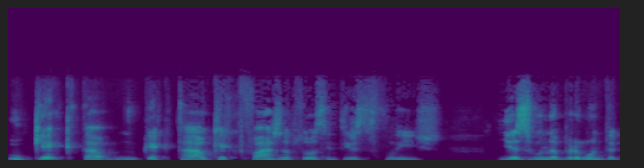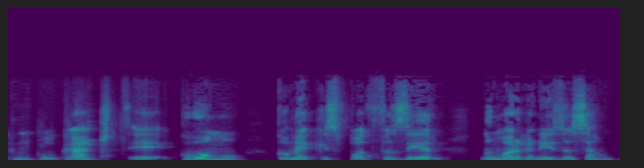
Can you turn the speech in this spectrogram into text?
O que é que está, o que é que está, o que é que faz a pessoa sentir-se feliz? E a segunda pergunta que me colocaste é como? Como é que isso pode fazer numa organização?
